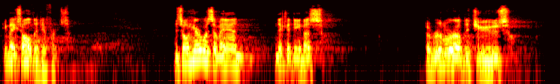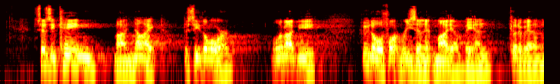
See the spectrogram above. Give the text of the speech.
He makes all the difference. And so here was a man, Nicodemus, a ruler of the Jews, says he came by night to see the Lord. Well, there might be, who knows what reason it might have been. Could have been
